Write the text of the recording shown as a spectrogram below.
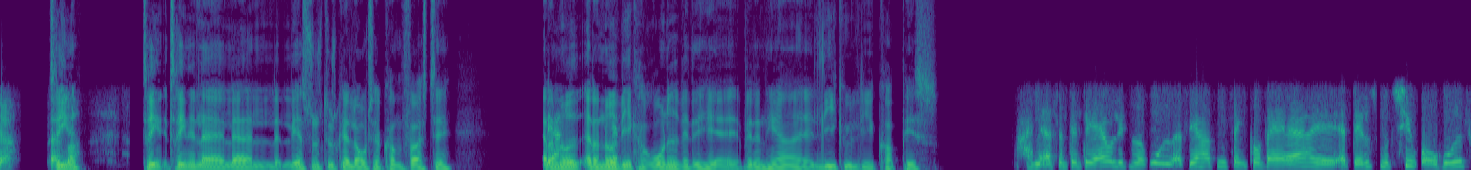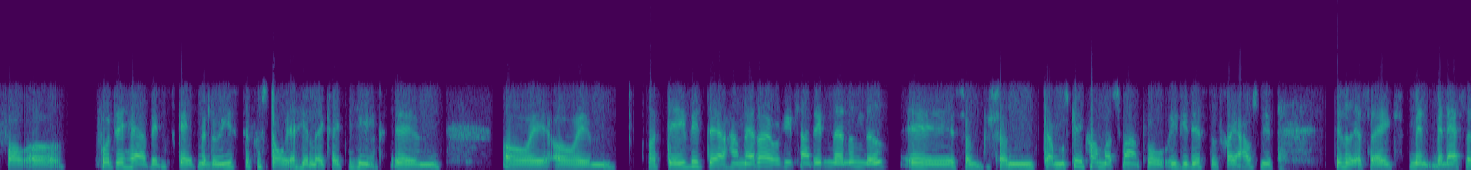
Ja. Trine, Altså, Trine, Trine lad, lad, lad, jeg synes, du skal have lov til at komme først til. Er der Ja. noget, er der noget Ja. vi ikke har rundet ved, det her, ved den her øh, ligegyldige kop pis? Ej, men altså, det, det er jo lidt noget rod. Altså, jeg har sådan tænkt på, hvad er øh, Adels motiv overhovedet for at få det her venskab med Louise? Det forstår jeg heller ikke rigtig helt. Øhm, og, øh, og, øh, og David der, ham er der jo helt klart et eller andet med, øh, som, som der måske kommer et svar på i de næste tre afsnit. Det ved jeg så ikke. Men, men altså,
